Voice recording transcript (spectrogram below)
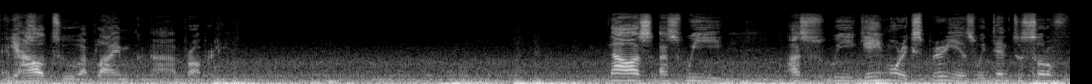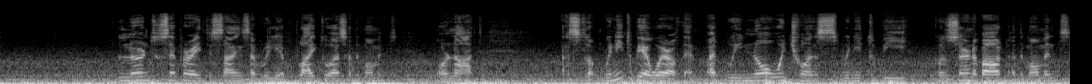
and Yes. how to apply them uh, properly. Now, as, as we as we gain more experience, we tend to sort of learn to separate the signs that really apply to us at the moment or not. As lo- we need to be aware of them, but we know which ones we need to be concerned about at the moment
